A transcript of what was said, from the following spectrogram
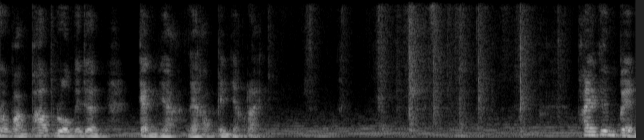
ระวังภาพรวมในเดือนกันยานะครับเป็นอย่างไร ไพ่ขึ้นเป็น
